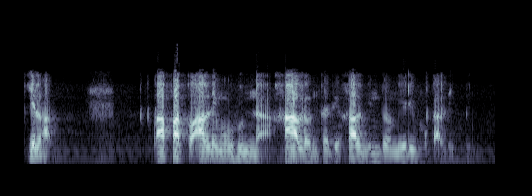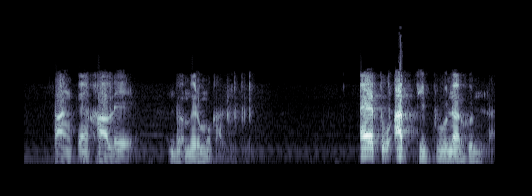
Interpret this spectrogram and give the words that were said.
kilap. Lafat tu alimu hunna halun dadi hal min domiri mukalibin. Sangking hale domir mukalibin etu adibuna hunna.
